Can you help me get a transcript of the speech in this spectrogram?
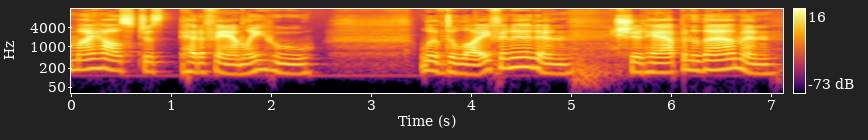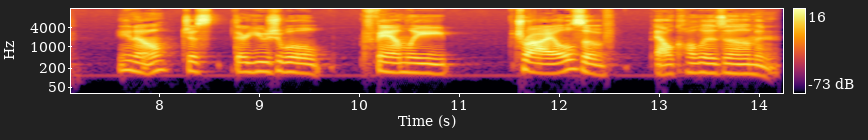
my house just had a family who lived a life in it and shit happened to them and you know just their usual family trials of alcoholism and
